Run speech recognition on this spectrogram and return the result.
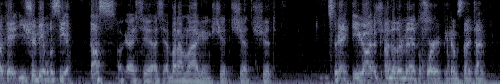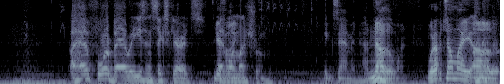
Okay, you should be able to see us. okay, I see, it, I see, it, but I'm lagging. Shit, shit, shit. It's okay, you got another minute before it becomes nighttime. I have four berries and six carrots. You're and fine. one mushroom. Examine another one. What happened to all my um Another.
